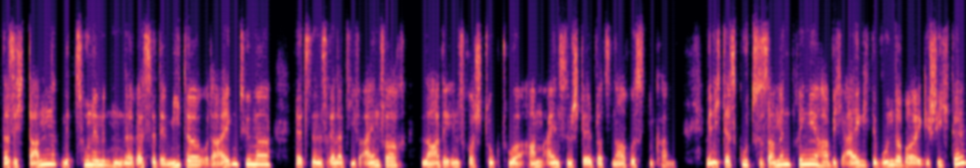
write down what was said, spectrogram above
dass ich dann mit zunehmendem Interesse der Mieter oder Eigentümer letzten Endes relativ einfach Ladeinfrastruktur am einzelnen Stellplatz nachrüsten kann. Wenn ich das gut zusammenbringe, habe ich eigentlich eine wunderbare Geschichte,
